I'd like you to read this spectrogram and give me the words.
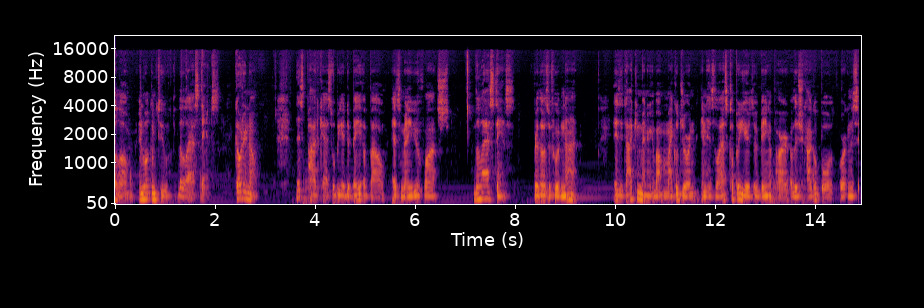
Hello, and welcome to The Last Dance. Go to know. This podcast will be a debate about, as many of you have watched, The Last Dance. For those of who have not, is a documentary about Michael Jordan and his last couple years of being a part of the Chicago Bulls organization.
